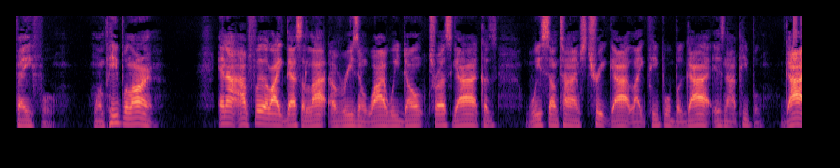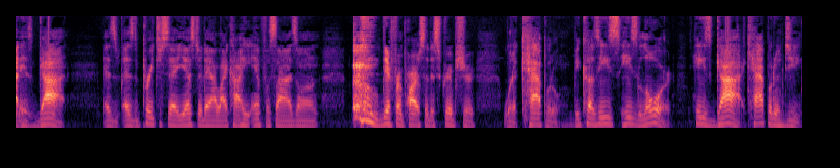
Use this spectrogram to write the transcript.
faithful. When people aren't, and I, I feel like that's a lot of reason why we don't trust God, because we sometimes treat God like people, but God is not people. God is God. As as the preacher said yesterday, I like how he emphasized on different parts of the scripture with a capital because he's he's Lord. He's God, capital G.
